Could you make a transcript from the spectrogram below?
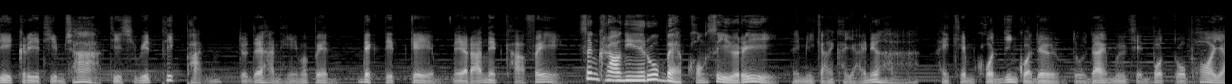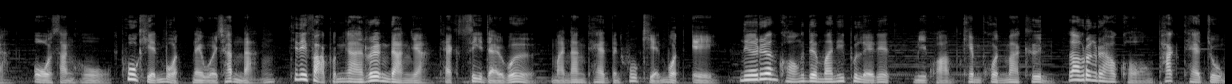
ดีกรีทีมชาติที่ชีวิตพลิกผัน จนได้หันเหมาเป็นเด็กติดเกมในร้านเน็ตคาเฟ่ซึ่งคราวนี้ในรูปแบบของซีรีส์ได้มีการขยายเนื้อหา ให้เข้มข้นยิ่งกว่าเดิม โดยได้มือเขียนบทตัวพ่ออย่างโอซังโฮผู้เขียนบทในเวอร์ชั่นหนัง ที่ได้ฝากผลงานเรื่องดังอย่าง Taxi Driver มานั่งแทนเป็นผู้เขียนบทเอง เนื้อเรื่องของ The Manipulated มีความเข้มข้นมากขึ้น เล่าเรื่องราวของพักแทจุง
